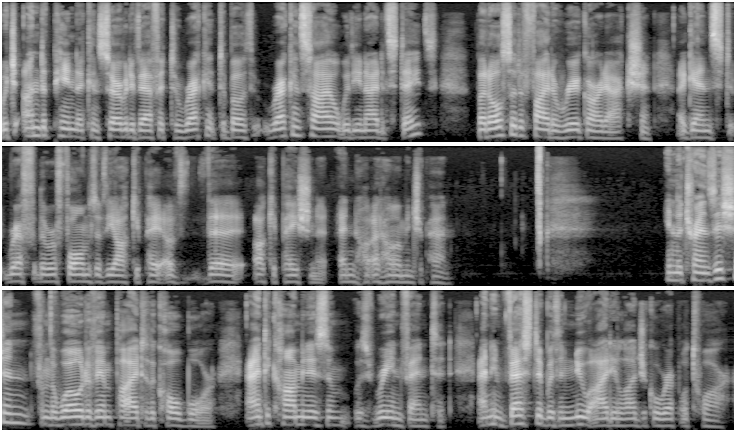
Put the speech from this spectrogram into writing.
which underpinned a conservative effort to, to both reconcile with the United States, but also to fight a rearguard action against ref, the reforms of the, occupa- of the occupation at, at home in Japan. In the transition from the world of empire to the Cold War, anti communism was reinvented and invested with a new ideological repertoire.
